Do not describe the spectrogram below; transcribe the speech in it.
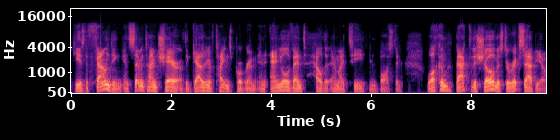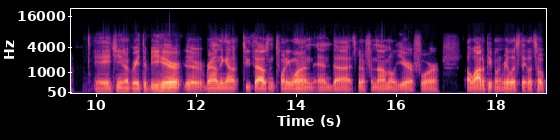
He is the founding and seven time chair of the Gathering of Titans program, an annual event held at MIT in Boston. Welcome back to the show, Mr. Rick Sapio. Hey, Gino, great to be here. Uh, rounding out 2021, and uh, it's been a phenomenal year for a lot of people in real estate. Let's hope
